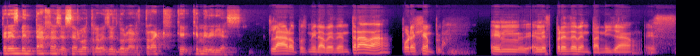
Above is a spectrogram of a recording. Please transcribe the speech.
tres ventajas de hacerlo a través del dólar track, ¿qué, me dirías? Claro, pues mira, de entrada, por ejemplo, el, spread de ventanilla es,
